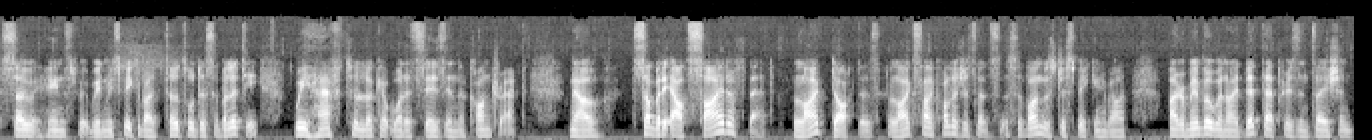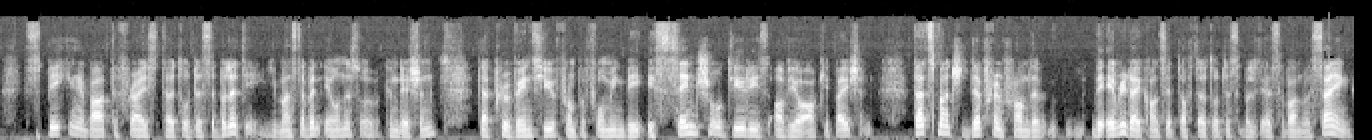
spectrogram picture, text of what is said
So hence, when we speak about total disability, we have to look at what it says in the contract. Now, somebody outside of that, like doctors, like psychologists, as Sivan was just speaking about, I remember when I did that presentation speaking about the phrase total disability. You must have an illness or a condition that prevents you from performing the essential duties of your occupation. That's much different from the, the everyday concept of total disability, as Sivan was saying.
